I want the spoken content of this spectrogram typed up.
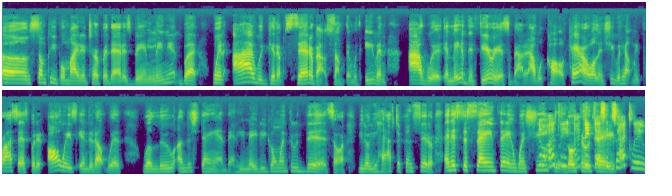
Um, some people might interpret that as being lenient, but when I would get upset about something with Evan, I would, and may have been furious about it. I would call Carol and she would help me process, but it always ended up with, will Lou understand that he may be going through this? Or, you know, you have to consider. And it's the same thing when she no, I think, go through I think things. That's exactly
